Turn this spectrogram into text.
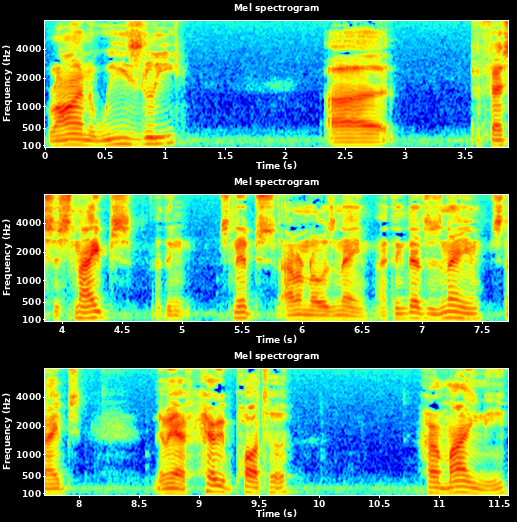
Ron Weasley, uh, Professor Snipes. I think Snips, I don't know his name. I think that's his name, Snipes. Then we have Harry Potter, Hermione,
